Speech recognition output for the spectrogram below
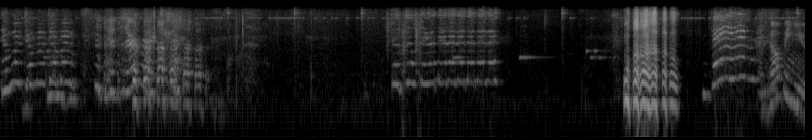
Don't move, don't move, don't move! It's nerve wracking. Still, still, there, there, there, there, there, there. Babe! I'm helping you.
